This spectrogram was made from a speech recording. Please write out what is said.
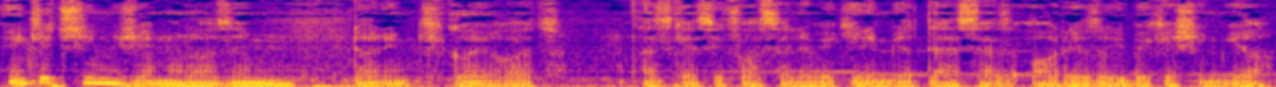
اینکه چی میشه ما لازم داریم که گایقات از کسی فاصله بگیریم یا دست از آرزویی بکشیم یا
